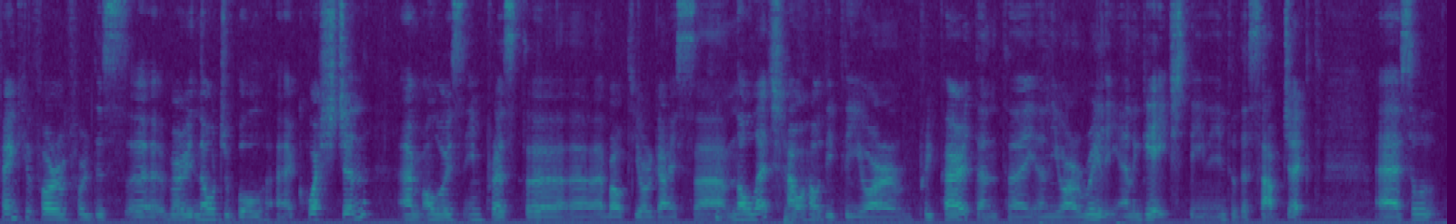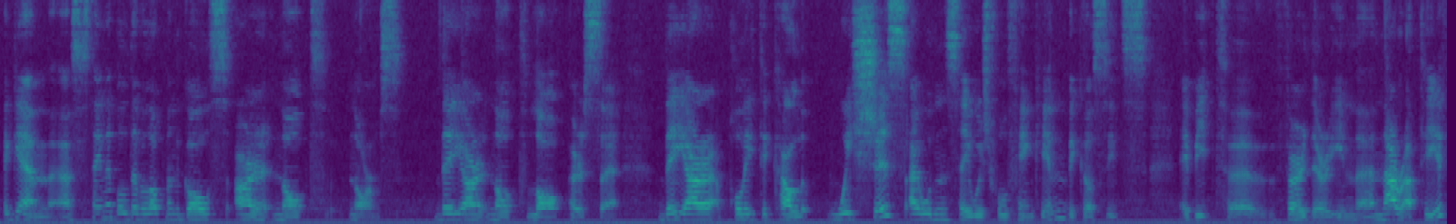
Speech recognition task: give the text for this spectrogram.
Thank you for, for this uh, very knowledgeable question. I'm always impressed uh, uh, about your guys' uh, knowledge, how, how deeply you are prepared and, uh, and you are really engaged in, into the subject. Uh, so, again, uh, sustainable development goals are not norms, they are not law per se. They are political wishes. I wouldn't say wishful thinking because it's a bit further in narrative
